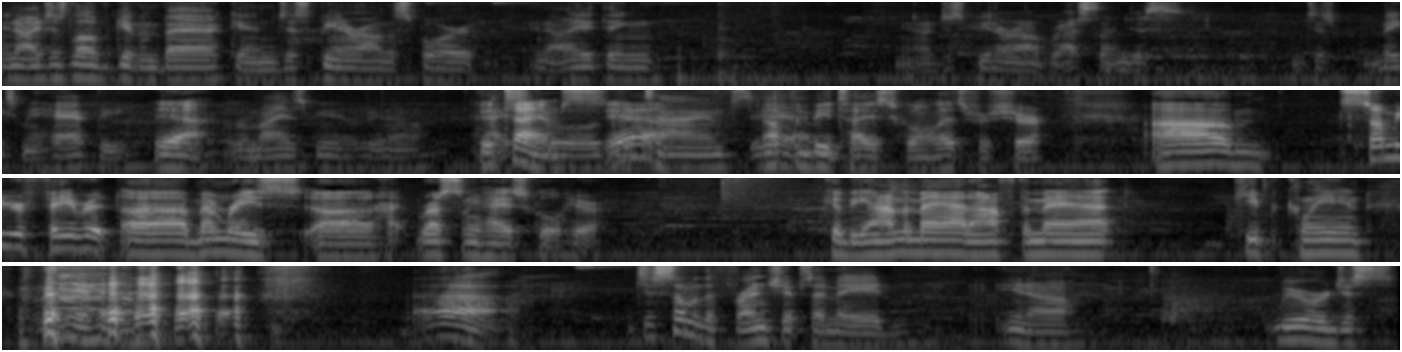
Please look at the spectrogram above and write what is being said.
You know, I just love giving back and just being around the sport. You know, anything. You know, just being around wrestling just just makes me happy. Yeah, It reminds me of you know good times. school, yeah, good times. Nothing beats high school, that's for sure. Um, some of your favorite uh, memories uh, wrestling high school here. Could be on the mat, off the mat. Keep it clean. Uh, just some of the friendships I made. You know, we were just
